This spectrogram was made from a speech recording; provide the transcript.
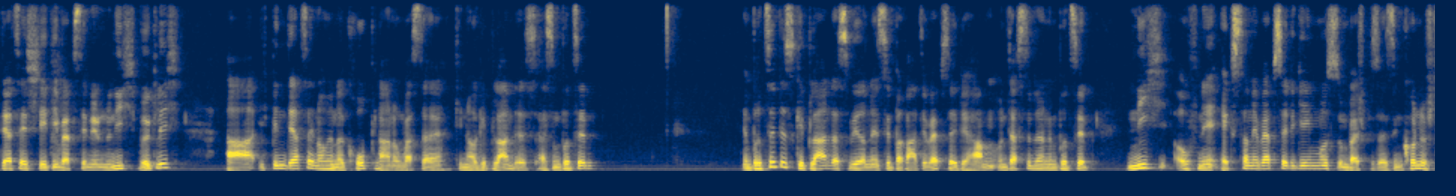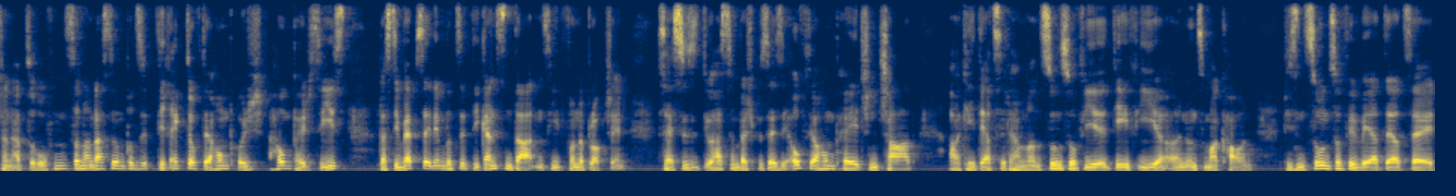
derzeit steht die Webseite noch nicht wirklich. Äh, ich bin derzeit noch in der Grobplanung, was da genau geplant ist. Also im Prinzip, im Prinzip ist geplant, dass wir eine separate Webseite haben und dass du dann im Prinzip nicht auf eine externe Webseite gehen musst, um beispielsweise einen Kontostand abzurufen, sondern dass du im Prinzip direkt auf der Homepage, Homepage siehst, dass die Webseite im Prinzip die ganzen Daten sieht von der Blockchain. Das heißt, du hast dann beispielsweise auf der Homepage einen Chart, okay, derzeit haben wir so und so viel DFI in unserem Account, die sind so und so viel wert derzeit,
